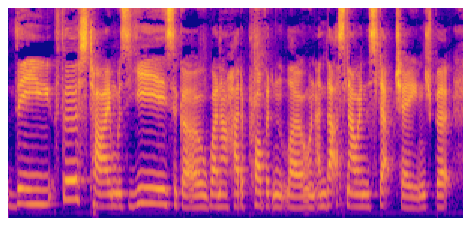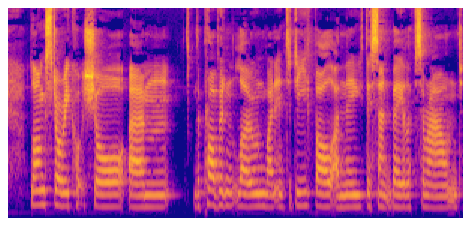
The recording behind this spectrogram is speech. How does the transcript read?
the first time was years ago when I had a Provident loan, and that's now in the step change. But long story cut short, um, the Provident loan went into default and they, they sent bailiffs around.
